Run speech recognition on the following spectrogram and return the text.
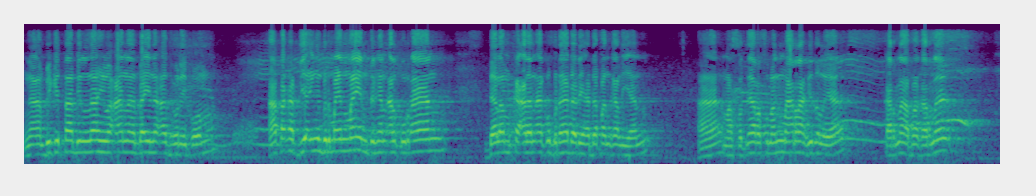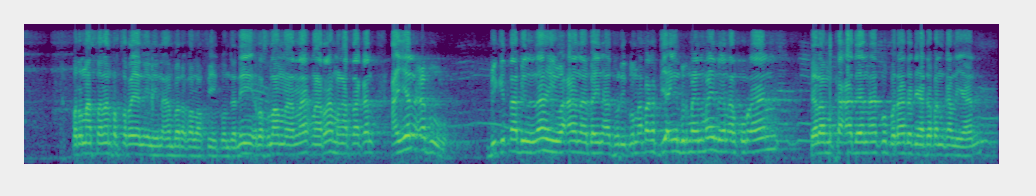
Nah bi kitabillahi wa ana baina adhurikum Apakah dia ingin bermain-main dengan Al-Quran dalam keadaan aku berada di hadapan kalian? Ha? Maksudnya Rasulullah ini marah gitu loh ya. Karena apa? Karena permasalahan perceraian ini. Fiikum. Jadi Rasulullah marah, marah mengatakan ayal abu. bi kitabillahi wa ana baina adhurikum? Apakah dia ingin bermain-main dengan Al-Qur'an dalam keadaan aku berada di hadapan kalian?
